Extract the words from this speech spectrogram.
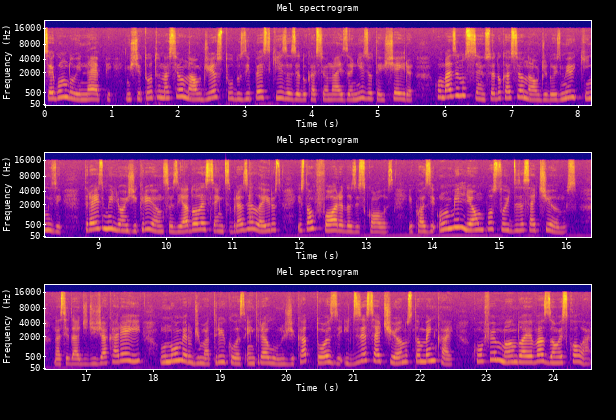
Segundo o INEP, Instituto Nacional de Estudos e Pesquisas Educacionais Anísio Teixeira, com base no Censo Educacional de 2015, 3 milhões de crianças e adolescentes brasileiros estão fora das escolas e quase 1 milhão possuem 17 anos. Na cidade de Jacareí, o número de matrículas entre alunos de 14 e 17 anos também cai, confirmando a evasão escolar.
